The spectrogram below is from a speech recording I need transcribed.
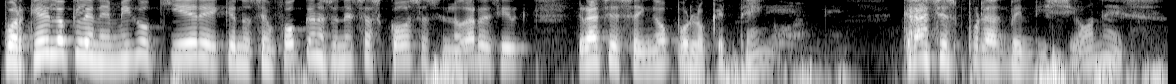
Porque es lo que el enemigo quiere, que nos enfoquemos en esas cosas, en lugar de decir, gracias Señor por lo que tengo. Gracias por las bendiciones.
